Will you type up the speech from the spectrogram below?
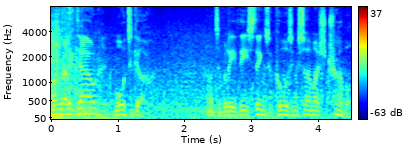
One relic down, more to go. Hard to believe these things are causing so much trouble.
